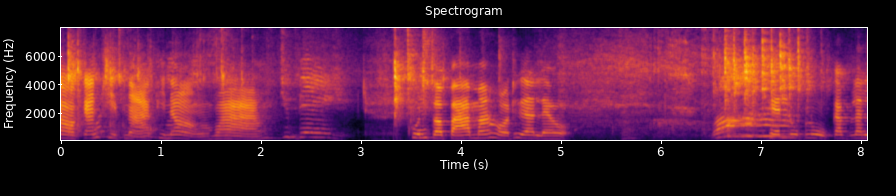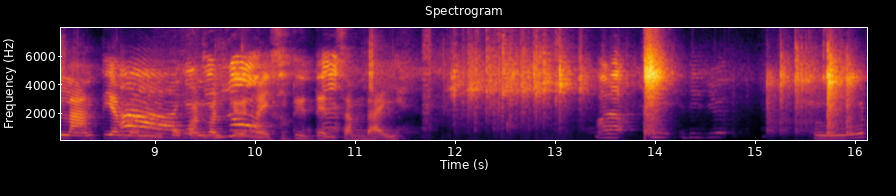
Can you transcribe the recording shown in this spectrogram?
ต่อกันคลิปหนาพี่น้องว่า Du beige. คุณป้าป้ามาหอเทือนแล้ว Waouh. เห็นลูกๆกับหลานๆเตรียมวันอ่าของขวัญอยากกินวันเกิดนมให้สิตื่นเต้นซ้ำใด Voilà. Et des yeux. พูด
